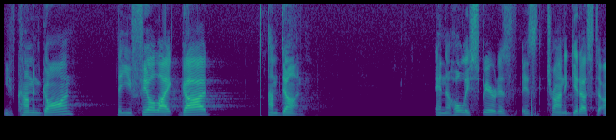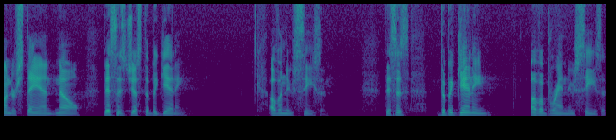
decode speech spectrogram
you've come and gone, that you feel like, God, I'm done. And the Holy Spirit is, is trying to get us to understand no, this is just the beginning of a new season. This is the beginning of a brand new season.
